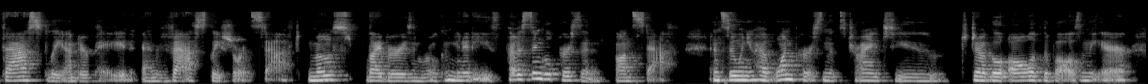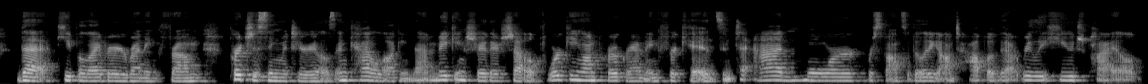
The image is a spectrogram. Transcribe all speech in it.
vastly underpaid and vastly short-staffed. Most libraries in rural communities have a single person on staff, and so when you have one person that's trying to juggle all of the balls in the air that keep a library running, from purchasing materials and cataloging them, making sure they're shelved, working on programming for kids, and to add more responsibility on top of that really huge pile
